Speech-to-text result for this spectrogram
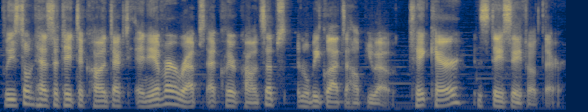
please don't hesitate to contact any of our reps at Clear Concepts and we'll be glad to help you out. Take care and stay safe out there.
